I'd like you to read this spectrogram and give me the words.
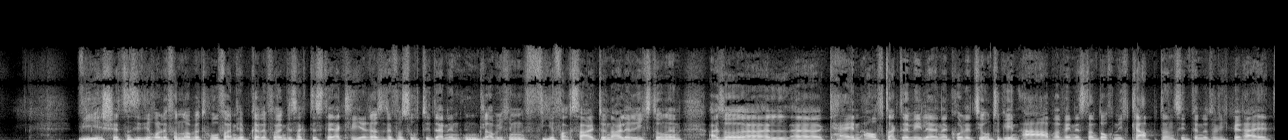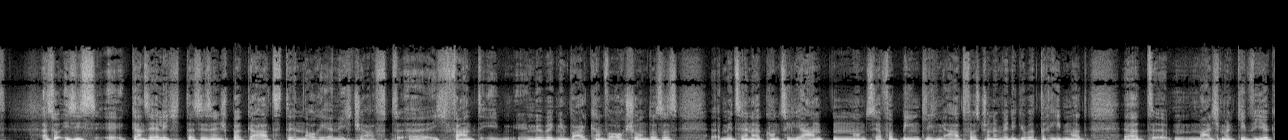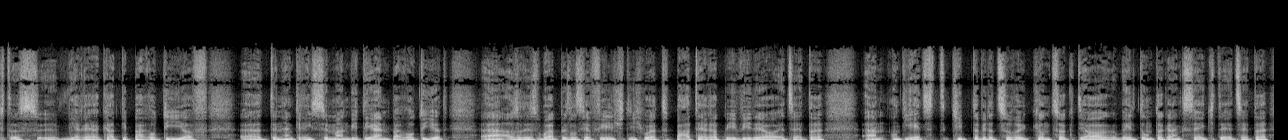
Wie schätzen Sie die Rolle von Norbert Hofer ein? Ich habe gerade vorhin gesagt, das ist der Erklärer, also der versucht mit einen unglaublichen Vierfachsalto in alle Richtungen. Also äh, äh, kein Auftrag der Wähler, in eine Koalition zu gehen, aber wenn es dann doch nicht klappt, dann sind wir natürlich bereit. Also es ist äh, ganz ehrlich, das ist ein Spagat, den auch er nicht schafft. Äh, ich fand im Übrigen im Wahlkampf auch schon, dass er es äh, mit seiner konzilianten und sehr verbindlichen Art fast schon ein wenig übertrieben hat. Er hat manchmal gewirkt, als wäre er gerade die Parodie auf den Herrn Grissemann, wie der ihn parodiert. Also das war ein bisschen sehr viel, Stichwort Paartherapie, Video etc. Ähm, und jetzt kippt er wieder zurück und sagt, ja, Weltuntergangssekte etc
